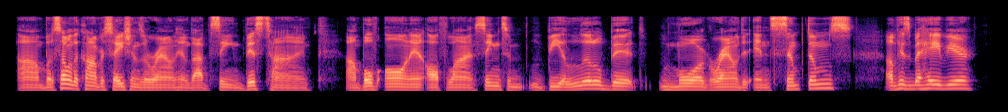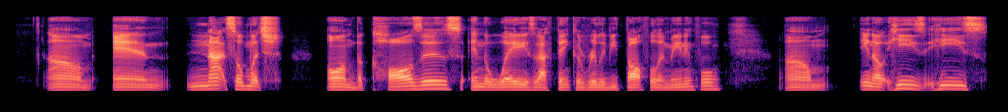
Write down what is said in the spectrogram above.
Um, but some of the conversations around him that I've seen this time, um, both on and offline, seem to be a little bit more grounded in symptoms of his behavior um, and not so much on the causes in the ways that I think could really be thoughtful and meaningful. Um, you know, he's he's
